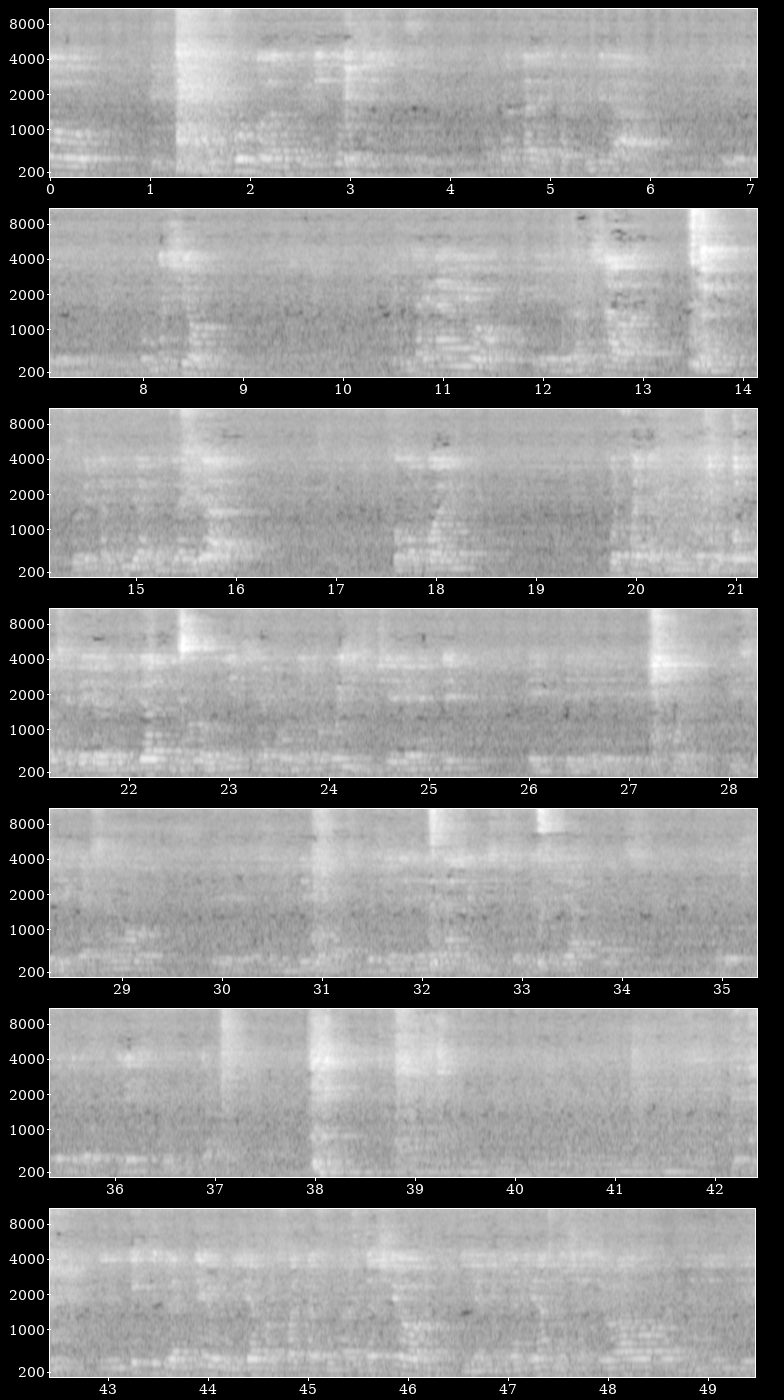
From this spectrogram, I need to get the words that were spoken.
cuanto al fondo de la cuestión entonces, al tratar esta primera eh, impugnación, el agravio eh, versaba sobre esta nula arbitrariedad por la cual, por falta de comunicación, por la cual se pedía la nulidad y no la audiencia con otro juez y subsidiariamente este, bueno, que se deje a salvo eh, el ministerio la situación de desenlace y se sobresea a, las, a los otros tres imputados. Este planteo de nulidad por falta de fundamentación y arbitrariedad nos ha llevado a tener que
